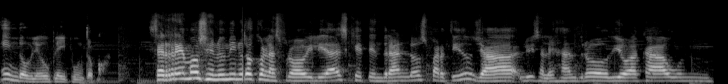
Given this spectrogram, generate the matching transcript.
en wplay.com. Cerremos en un minuto con las probabilidades que tendrán los partidos. Ya Luis Alejandro dio acá un,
